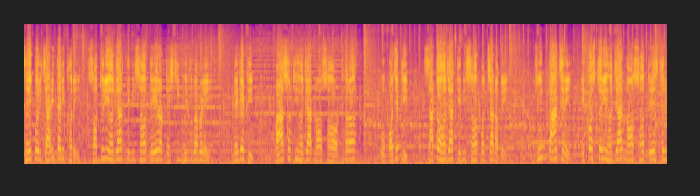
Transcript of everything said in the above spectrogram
ସେହିପରି ଚାରି ତାରିଖରେ ସତୁରି ହଜାର ତିନିଶହ ତେର ଟେଷ୍ଟିଂ ହୋଇଥିବା ବେଳେ ନେଗେଟିଭ୍ ବାଷଠି ହଜାର ନଅଶହ ଅଠର ଓ ପଜିଟିଭ୍ ସାତ ହଜାର ତିନିଶହ ପଞ୍ଚାନବେ ଜୁନ୍ ପାଞ୍ଚରେ ଏକସ୍ତରୀ ହଜାର ନଅଶହ ତେସ୍ତରୀ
